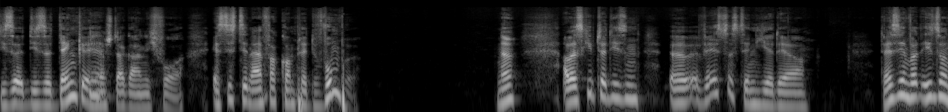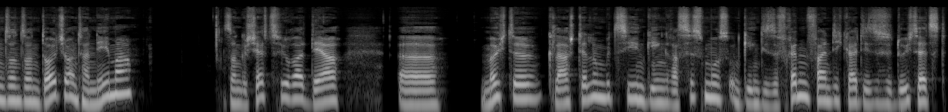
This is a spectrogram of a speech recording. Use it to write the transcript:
Diese, diese Denke ja. herrscht da gar nicht vor. Es ist denen einfach komplett Wumpe. Ne? Aber es gibt ja diesen, äh, wer ist das denn hier, der, da ist jedenfalls so ein, so, ein, so ein deutscher Unternehmer, so ein Geschäftsführer, der äh, möchte klar Stellung beziehen gegen Rassismus und gegen diese Fremdenfeindlichkeit, die sich so durchsetzt.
